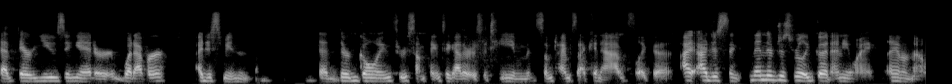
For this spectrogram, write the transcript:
that they're using it or whatever. I just mean that they're going through something together as a team and sometimes that can have like a I, I just think then they're just really good anyway i don't know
